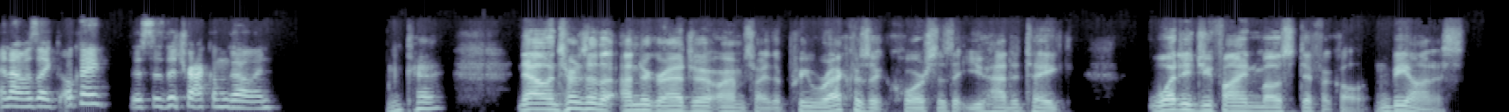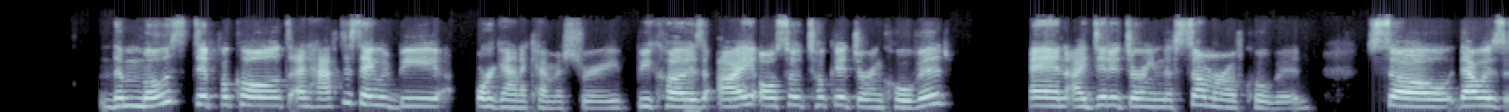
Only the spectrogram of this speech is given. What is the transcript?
and I was like, okay, this is the track I'm going. Okay. Now, in terms of the undergraduate, or I'm sorry, the prerequisite courses that you had to take, what did you find most difficult? And be honest the most difficult I'd have to say would be organic chemistry because mm. I also took it during COVID and I did it during the summer of COVID. So that was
